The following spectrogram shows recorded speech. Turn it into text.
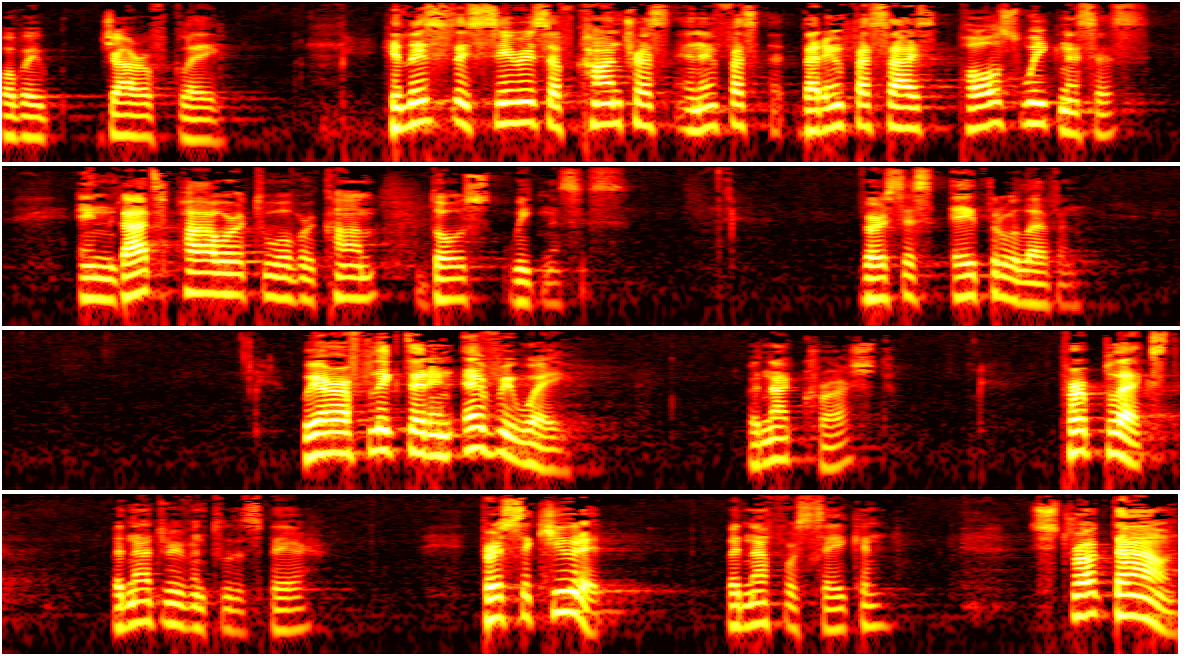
of a jar of clay. He lists a series of contrasts that emphasize Paul's weaknesses and God's power to overcome those weaknesses. Verses 8 through 11. We are afflicted in every way, but not crushed, perplexed, but not driven to despair, persecuted, but not forsaken, struck down,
